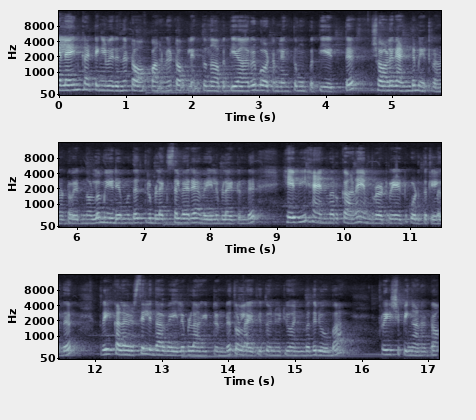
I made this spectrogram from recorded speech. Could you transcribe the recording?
എലൈൻ കട്ടിങ്ങിൽ വരുന്ന ടോപ്പാണ് ടോപ്പ് ലെങ്ത്ത് നാൽപ്പത്തി ആറ് ബോട്ടം ലെങ്ത്ത് മുപ്പത്തി എട്ട് ഷോൾ രണ്ട് മീറ്റർ ആണ് കേട്ടോ വരുന്നുള്ളൂ. മീഡിയം മുതൽ ത്രിബിൾ എക്സൽ വരെ അവൈലബിൾ ആയിട്ടുണ്ട്. ഹെവി ഹാൻഡ് വർക്കാണ് എംബ്രോയ്ഡറി ആയിട്ട് കൊടുത്തിട്ടുള്ളത്. ത്രീ കളേഴ്സിൽ ഇത് അവൈലബിൾ ആയിട്ടുണ്ട്. തൊള്ളായിരത്തി തൊണ്ണൂറ്റി ഒൻപത് രൂപ. ഫ്രീ ഷിപ്പിംഗ് ആണ് കേട്ടോ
